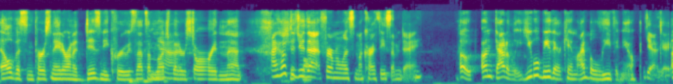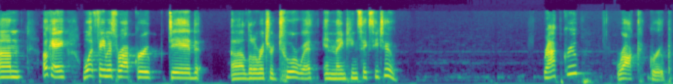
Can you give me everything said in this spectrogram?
Elvis impersonator on a Disney cruise. That's a much Yeah. better story than that. I hope to do that for Melissa McCarthy someday. Oh, undoubtedly, you will be there, Kim. I believe in you. Yeah, yeah. yeah. Um. Okay. What famous rock group did uh, Little Richard tour with in 1962? rap group? Rock group.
